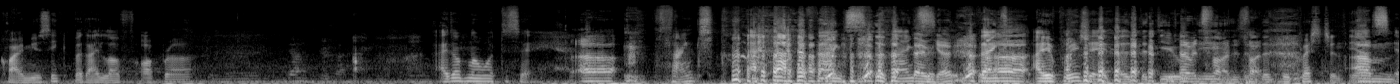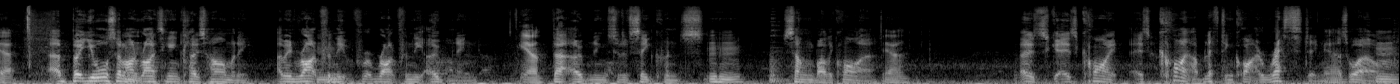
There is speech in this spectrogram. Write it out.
choir music, but I love opera. I don't know what to say. Uh, thanks. thanks, thanks. There we go. Thanks. Uh, I appreciate that, that you. No, it's fine, it's fine. The, the question. Yes. Um, yeah. Uh, but you also like writing in close harmony. I mean, right from the right from the opening, Yeah. that opening sort of sequence sung by the choir. Yeah. It's, it's quite it's quite uplifting, quite arresting Yeah. as well. Mm.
